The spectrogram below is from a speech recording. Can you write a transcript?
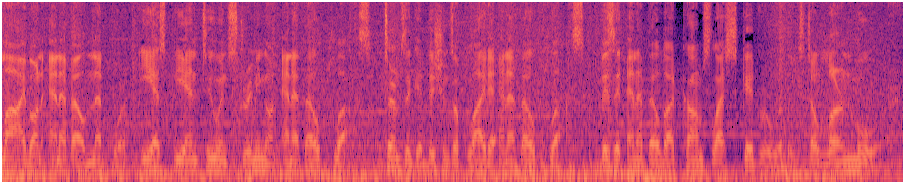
Live on NFL Network, ESPN2, and streaming on NFL Plus. Terms and conditions apply to NFL Plus. Visit NFL.com slash schedule release to learn more.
